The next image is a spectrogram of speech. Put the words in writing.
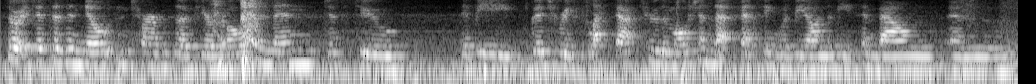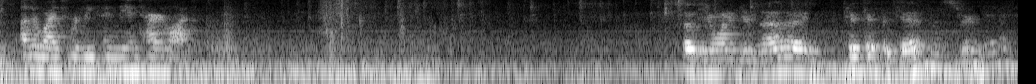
So it just as a note in terms of your motion then, just to, it'd be good to reflect that through the motion, that fencing would be on the metes and bounds and otherwise releasing the entire lot. So do you wanna give that a kick at the can, Mr. Needham?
